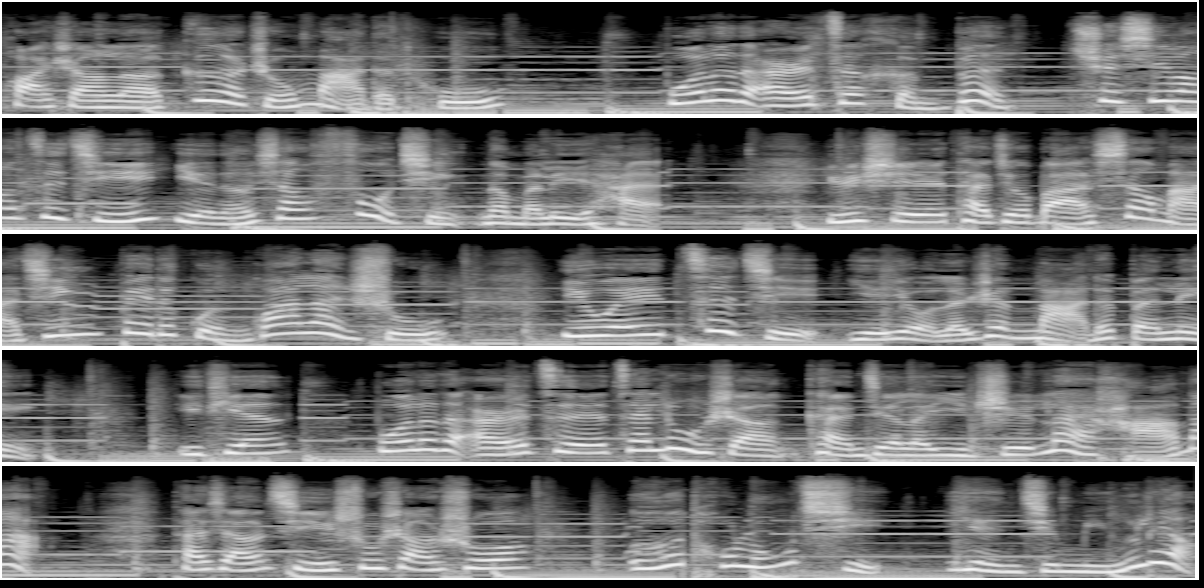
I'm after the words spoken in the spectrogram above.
画上了各种马的图。伯乐的儿子很笨，却希望自己也能像父亲那么厉害，于是他就把《相马经》背得滚瓜烂熟，以为自己也有了认马的本领。一天，伯乐的儿子在路上看见了一只癞蛤蟆，他想起书上说，额头隆起，眼睛明亮，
